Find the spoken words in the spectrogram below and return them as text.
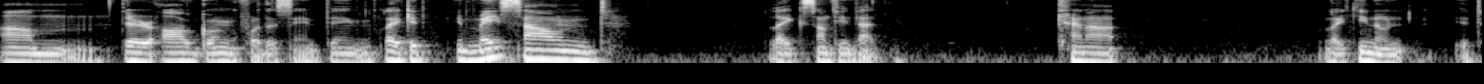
um, they're all going for the same thing. Like it, it may sound like something that kind of like you know it,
